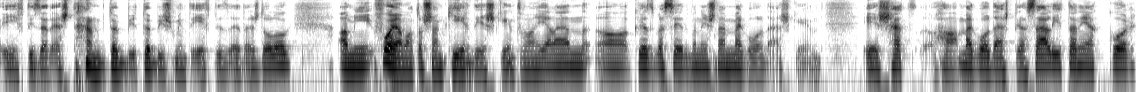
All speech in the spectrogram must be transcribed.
évtizedes, több, több is, mint évtizedes dolog, ami folyamatosan kérdésként van jelen a közbeszédben, és nem megoldásként. És hát, ha megoldást kell szállítani, akkor,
